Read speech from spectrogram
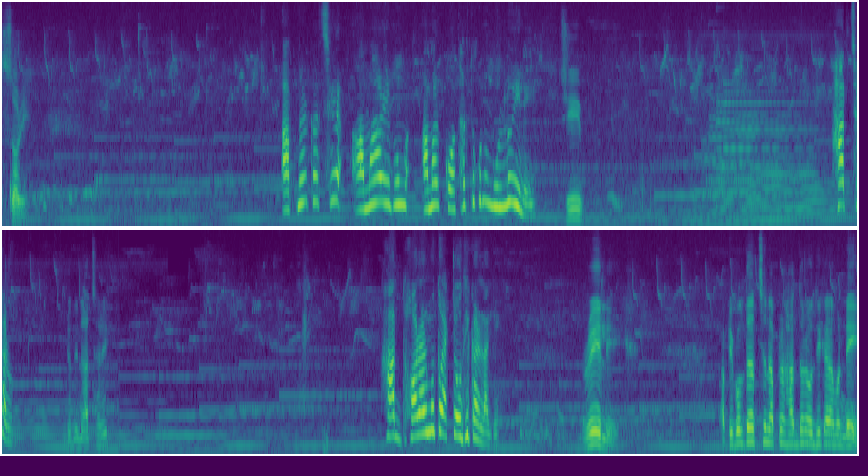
সরি আপনার কাছে আমার এবং আমার কথার তো কোনো মূল্যই নেই। জি। হাত ছাড়ুন। যদি না ছাড়ি? হাত ধরার মতো একটা অধিকার লাগে। রিয়েলি আপনি বলতে চাচ্ছেন আপনার হাত ধরার অধিকার আমার নেই?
